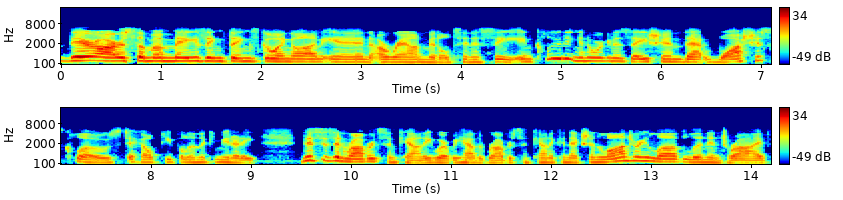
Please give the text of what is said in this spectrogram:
There are some amazing things going on in around Middle Tennessee, including an organization that washes clothes to help people in the community. This is in Robertson County, where we have the Robertson County Connection Laundry Love Linen Drive.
